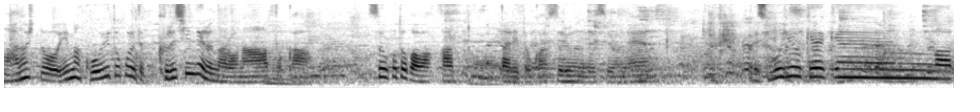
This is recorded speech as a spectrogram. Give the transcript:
あの人今こういうところで苦しんでるんだろうなとかそういうことが分かったりとかするんですよね。でそういう経験があっ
